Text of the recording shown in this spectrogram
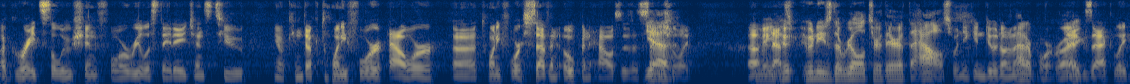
a great solution for real estate agents to you know conduct 24 hour, 24 7 open houses Yeah. Uh, I mean, who, who needs the realtor there at the house when you can do it on Matterport, right? Exactly.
